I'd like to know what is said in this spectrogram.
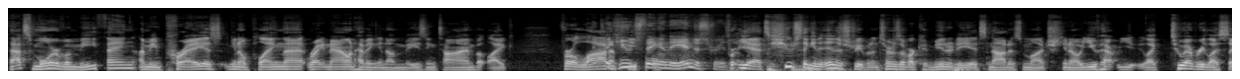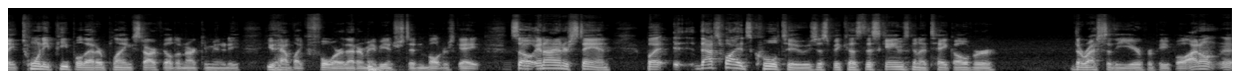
that's more of a me thing. I mean, Prey is you know playing that right now and having an amazing time, but like for a lot It's a of huge people, thing in the industry. for, yeah, it's a huge thing in the industry, but in terms of our community, it's not as much. You know, you have you, like to every let's say twenty people that are playing Starfield in our community, you have like four that are maybe interested in Baldur's Gate. So, and I understand, but that's why it's cool too, is just because this game's going to take over the rest of the year for people. I don't. uh,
